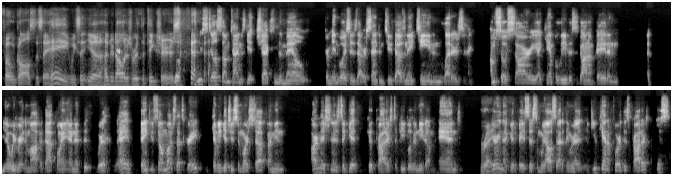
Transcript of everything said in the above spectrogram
phone calls to say, "Hey, we sent you a hundred dollars worth of tinctures." well, we still sometimes get checks in the mail from invoices that were sent in 2018 and letters. I'm so sorry. I can't believe this has gone unpaid. And you know, we'd written them off at that point, and at the, we're, hey, thank you so much. That's great. Can we get you some more stuff? I mean, our mission is to get good products to people who need them. And right. during that good faith system, we also had a thing where if you can't afford this product, just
